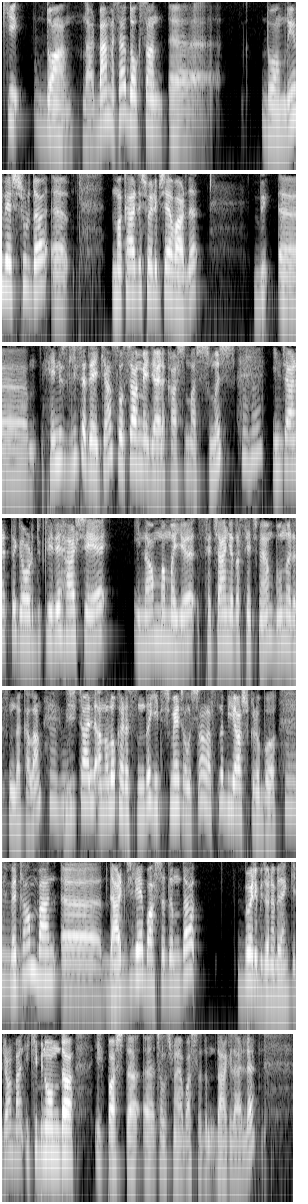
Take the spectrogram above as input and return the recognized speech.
ki doğanlar. Ben mesela 90 e, doğumluyum ve şurada e, makalede şöyle bir şey vardı. Bir, e, henüz lisedeyken sosyal medyayla karşılaşmış, internette gördükleri her şeye inanmamayı seçen ya da seçmeyen bunun arasında kalan dijitalle analog arasında yetişmeye çalışan aslında bir yaş grubu. Ve tam ben e, dergiciliğe başladığımda böyle bir döneme denk geliyorum. Ben 2010'da ilk başta e, çalışmaya başladım dergilerle.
